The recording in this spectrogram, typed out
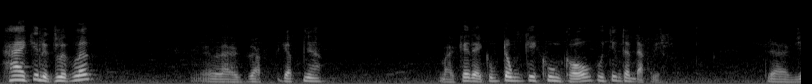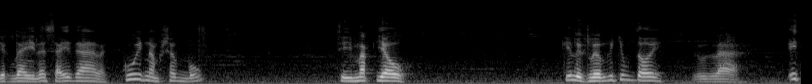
hai cái lực lượng lớn là gặp gặp nhau. Mà cái này cũng trong cái khuôn khổ của chiến tranh đặc biệt. Và việc này nó xảy ra là cuối năm 64 thì mặc dầu cái lực lượng của chúng tôi là ít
